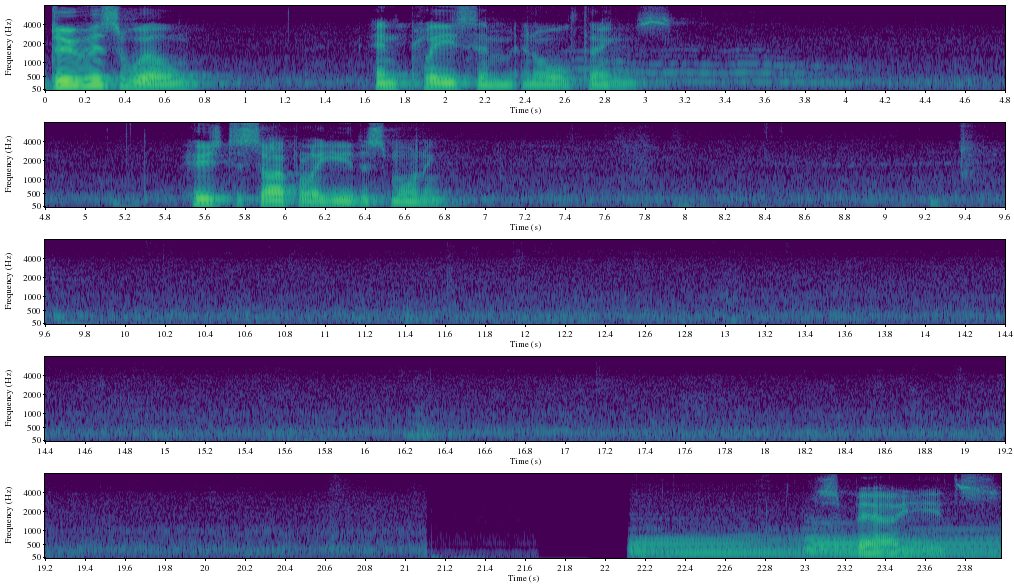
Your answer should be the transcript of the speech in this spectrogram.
do His will, and please Him in all things. Whose disciple are you this morning? Bow your heads.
